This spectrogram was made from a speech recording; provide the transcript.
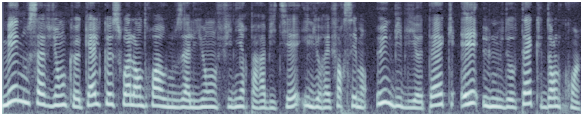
Mais nous savions que quel que soit l'endroit où nous allions finir par habiter, il y aurait forcément une bibliothèque et une ludothèque dans le coin.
